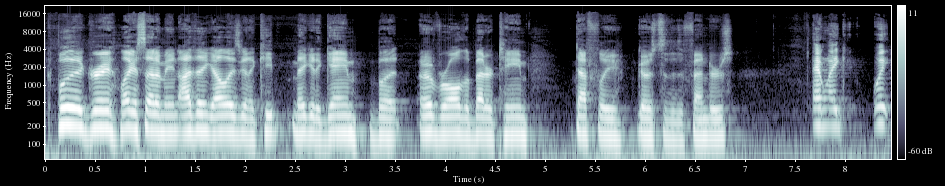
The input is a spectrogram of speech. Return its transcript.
Completely agree. Like I said, I mean, I think LA's going to keep make it a game, but overall, the better team definitely goes to the Defenders. And, like, wait,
